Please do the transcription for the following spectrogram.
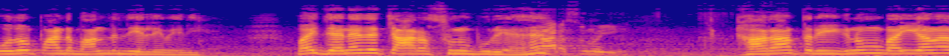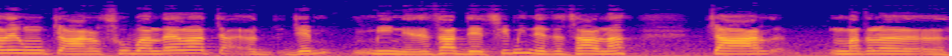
ਉਦੋਂ ਪੰਡ ਬੰਨ ਦਿੰਦੀ ਹੈ ਲੇਵੇ ਦੀ। ਬਾਈ ਦਿਨੇ ਦੇ 4 ਅੱਸੂ ਨੂੰ ਪੂਰੇ ਹੈ? ਹੈਂ। 400 ਨੂੰ ਜੀ। 18 ਤਰੀਕ ਨੂੰ ਬਾਈਆਂ ਨਾਲ ਦੇ ਉਹ 400 ਬੰਦਾ ਨਾ ਚਾ- ਜੇ ਮਹੀਨੇ ਦੇ ਹਿਸਾਬ ਦੇਸੀ ਮਹੀਨੇ ਦੇ ਹਿਸਾਬ ਨਾਲ ਚਾਰ ਮਤਲਬ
